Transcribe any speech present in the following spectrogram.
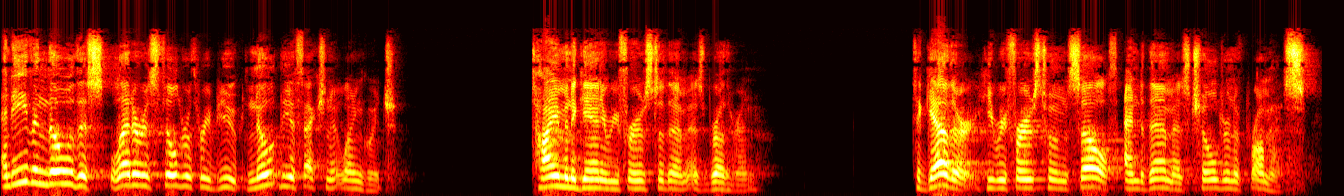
And even though this letter is filled with rebuke, note the affectionate language. Time and again he refers to them as brethren. Together he refers to himself and them as children of promise.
